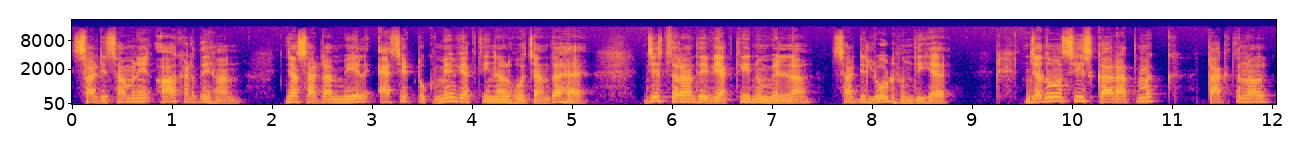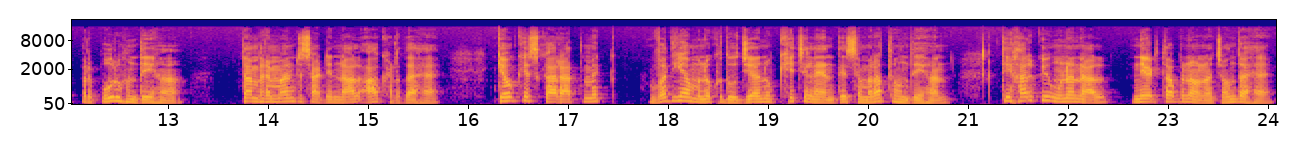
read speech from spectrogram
ਸਾਡੇ ਸਾਹਮਣੇ ਆ ਖੜਦੇ ਹਨ ਜਾਂ ਸਾਡਾ ਮੇਲ ਐਸੇ ਟੁਕਮੇ ਵਿਅਕਤੀ ਨਾਲ ਹੋ ਜਾਂਦਾ ਹੈ, ਜਿਸ ਤਰ੍ਹਾਂ ਦੇ ਵਿਅਕਤੀ ਨੂੰ ਮਿਲਣਾ ਸਾਡੀ ਲੋੜ ਹੁੰਦੀ ਹੈ। ਜਦੋਂ ਅਸੀਂ ਸਕਾਰਾਤਮਕ ਤਾਕਤ ਨਾਲ ਭਰਪੂਰ ਹੁੰਦੇ ਹਾਂ, ਤਾਂ ਬ੍ਰਹਮੰਡ ਸਾਡੇ ਨਾਲ ਆ ਖੜਦਾ ਹੈ, ਕਿਉਂਕਿ ਸਕਾਰਾਤਮਕ ਵਧੀਆ ਮਨੁੱਖ ਦੂਜਿਆਂ ਨੂੰ ਖਿੱਚ ਲੈਣ ਦੇ ਸਮਰੱਥ ਹੁੰਦੇ ਹਨ ਤੇ ਹਰ ਕੋਈ ਉਹਨਾਂ ਨਾਲ ਨੇੜਤਾ ਬਣਾਉਣਾ ਚਾਹੁੰਦਾ ਹੈ।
